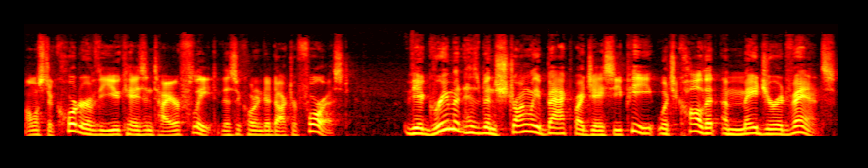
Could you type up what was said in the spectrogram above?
almost a quarter of the UK's entire fleet, this according to Dr. Forrest. The agreement has been strongly backed by JCB, which called it a major advance.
